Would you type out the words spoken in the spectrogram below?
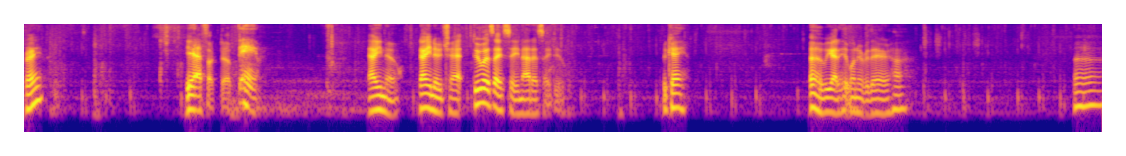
Right? Yeah, I fucked up. Damn. Now you know. Now you know, chat. Do as I say, not as I do. Okay? Oh, we gotta hit one over there, huh? Uh,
